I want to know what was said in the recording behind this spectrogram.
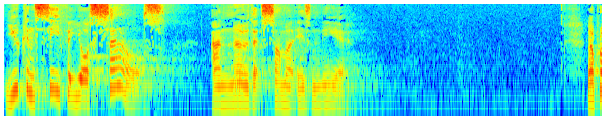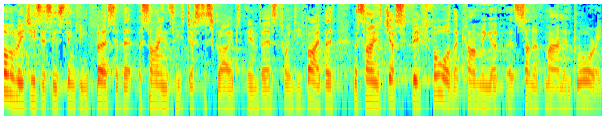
you can see for yourselves and know that summer is near. Now, probably Jesus is thinking first of the, the signs he's just described in verse 25, the, the signs just before the coming of the Son of Man in glory.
